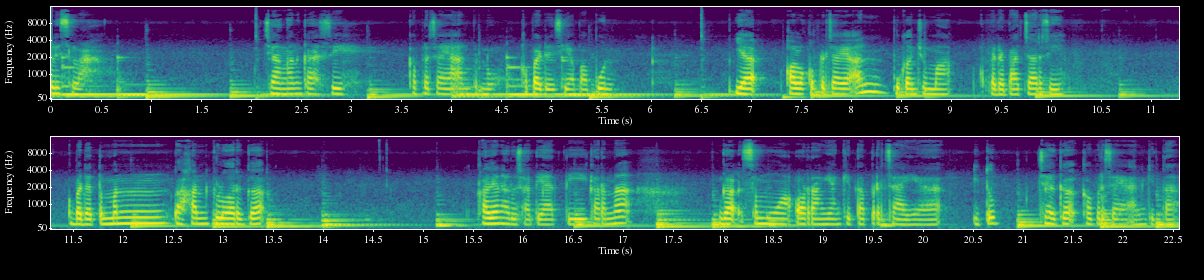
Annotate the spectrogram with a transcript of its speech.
please lah. Jangan kasih kepercayaan penuh kepada siapa pun. Ya kalau kepercayaan bukan cuma kepada pacar sih. Kepada temen bahkan keluarga. Kalian harus hati-hati karena nggak semua orang yang kita percaya itu jaga kepercayaan kita.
